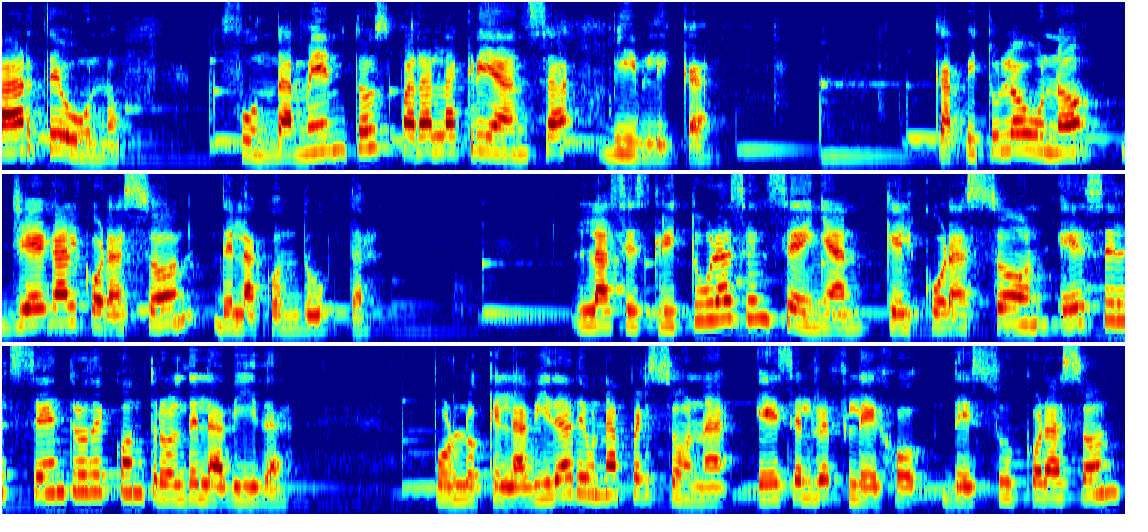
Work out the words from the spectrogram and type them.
Parte 1. Fundamentos para la crianza bíblica. Capítulo 1. Llega al corazón de la conducta. Las escrituras enseñan que el corazón es el centro de control de la vida, por lo que la vida de una persona es el reflejo de su corazón.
